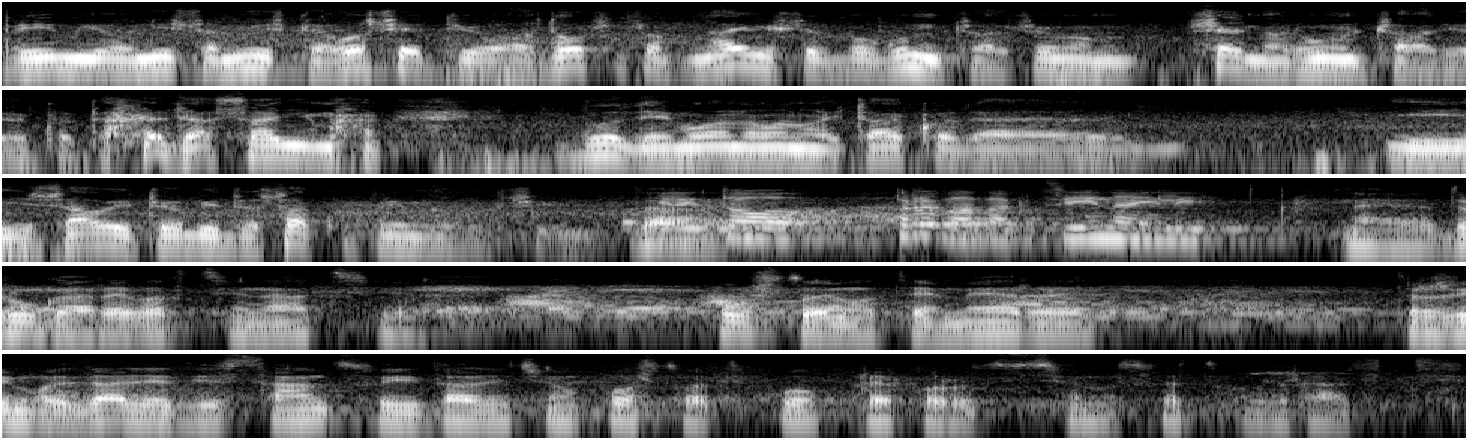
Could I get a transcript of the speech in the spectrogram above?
primio, nisam ništa osjetio, a došao sam najviše zbog unučara, što imam sedmar unučari, rekao da, da sa njima budem ono, ono i tako da i savjetio bi da svaku primio vakcinu. Da. Je li to prva vakcina ili? Ne, druga revakcinacija. Poštujemo te mere, držimo i dalje distancu i dalje ćemo poštovati po preporuci ćemo sve to odraditi.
